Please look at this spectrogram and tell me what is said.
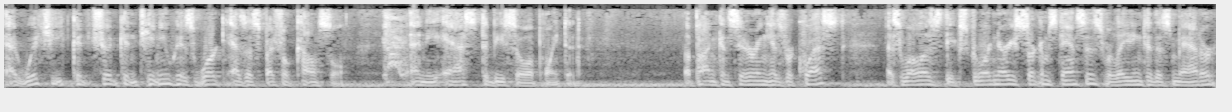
at which he could, should continue his work as a special counsel, and he asked to be so appointed. Upon considering his request, as well as the extraordinary circumstances relating to this matter,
